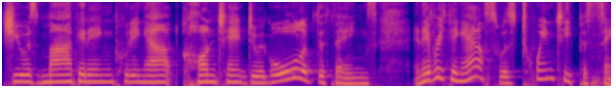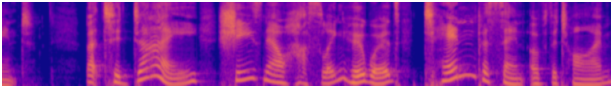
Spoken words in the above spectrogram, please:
She was marketing, putting out content, doing all of the things, and everything else was 20%. But today, she's now hustling, her words, 10% of the time,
